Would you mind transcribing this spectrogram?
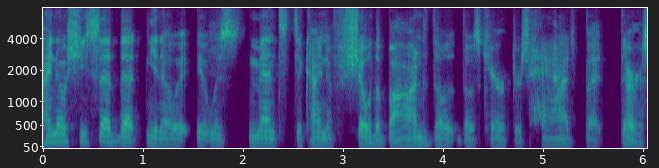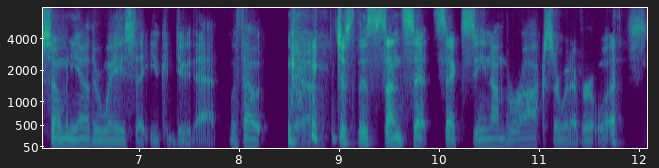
I know she said that you know it, it was meant to kind of show the bond those those characters had, but there are so many other ways that you could do that without yeah, just this sunset sex scene on the rocks or whatever it was.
